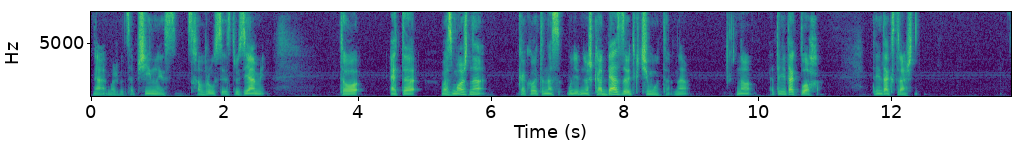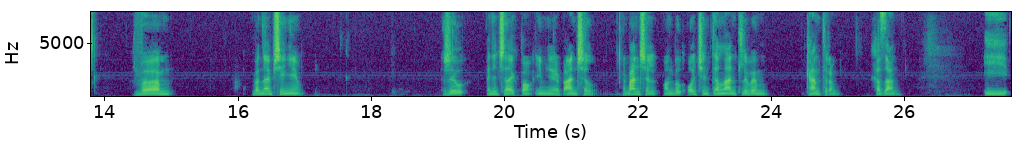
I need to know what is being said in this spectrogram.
да, может быть, с общиной, с, с хаврусой, с друзьями, то это, возможно, какое-то нас будет немножко обязывать к чему-то, да? но это не так плохо, это не так страшно. В, в одной общине жил один человек по имени Рабаншел. Рабаншел, он был очень талантливым кантором, хазан. И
